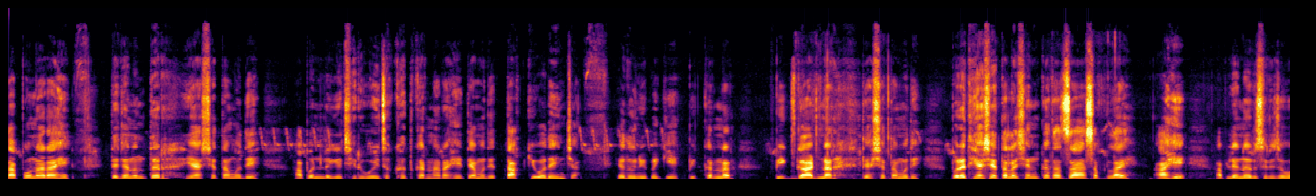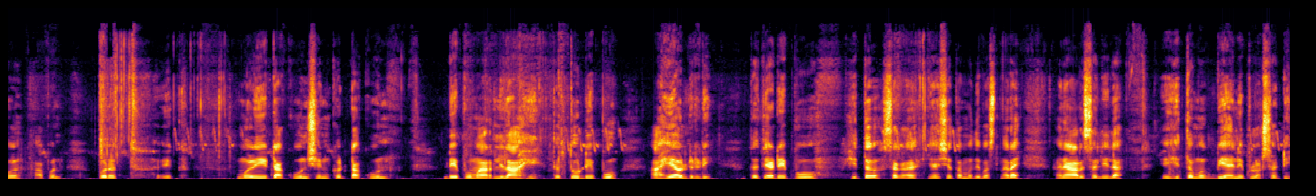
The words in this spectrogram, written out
तापवणार आहे. त्याच्यानंतर या शेतामध्ये आपण लगेच हिरवळीचं खत करणार आहे. त्यामध्ये ताक किंवा देंच्या या दोन्हीपैकी एक पीक करणार पीक गाडणार त्या शेतामध्ये. परत ह्या शेताला शेणखताचा सप्लाय आहे. आपल्या नर्सरीजवळ आपण परत एक मळी टाकून शेणखत टाकून डेपो मारलेला आहे. तर तो डेपो आहे ऑलरेडी तर त्या डेपो हिथं सगळ्या ह्या शेतामध्ये बसणार आहे. आणि आरसालीला हे हिथं मग बियाणे प्लॉटसाठी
